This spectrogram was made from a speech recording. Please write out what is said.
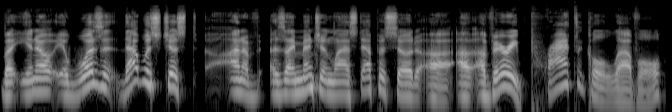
But you know, it wasn't. That was just on a, as I mentioned last episode, uh, a, a very practical level.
